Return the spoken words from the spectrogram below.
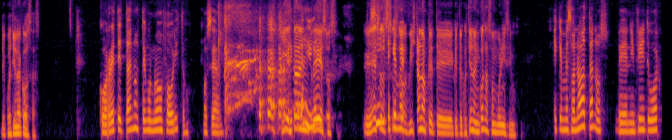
de cuestión a cosas. Correte Thanos, tengo un nuevo favorito. O sea, Y está entre esos. Eh, Sí, esos es que me- esos villanos que te, que te cuestionan cosas son buenísimos. es que me sonaba Thanos en Infinity War.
